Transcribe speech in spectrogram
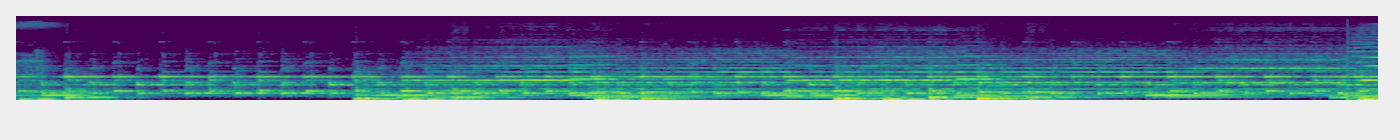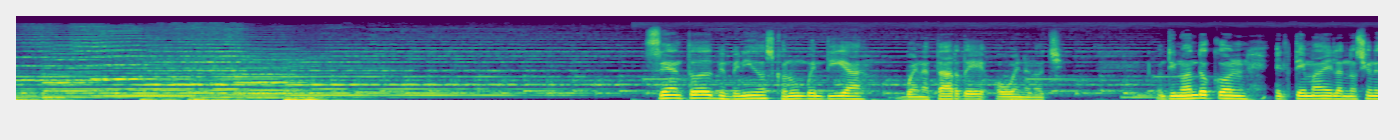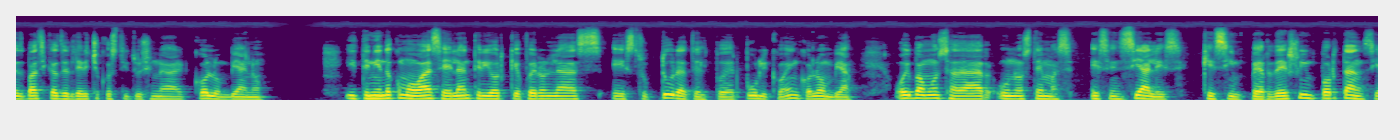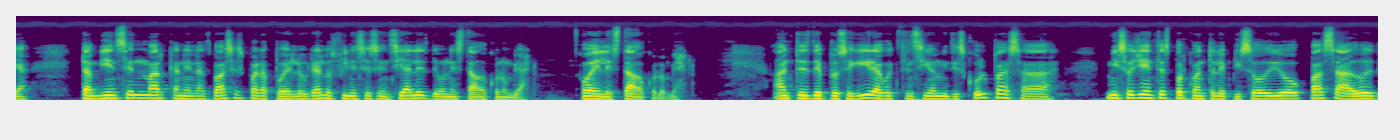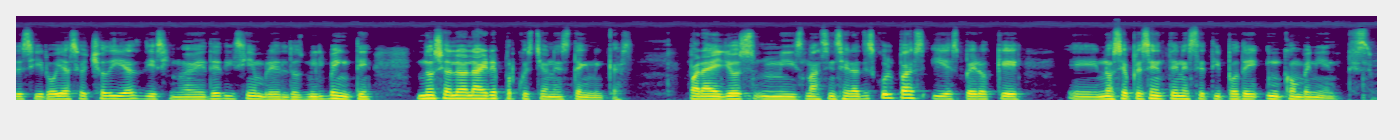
Sean todos bienvenidos con un buen día, buena tarde o buena noche. Continuando con el tema de las nociones básicas del derecho constitucional colombiano y teniendo como base el anterior que fueron las estructuras del poder público en Colombia, hoy vamos a dar unos temas esenciales que sin perder su importancia también se enmarcan en las bases para poder lograr los fines esenciales de un Estado colombiano o del Estado colombiano. Antes de proseguir, hago extensivas mis disculpas a mis oyentes por cuanto el episodio pasado, es decir, hoy hace 8 días, 19 de diciembre del 2020, no se habló al aire por cuestiones técnicas. Para ellos, mis más sinceras disculpas y espero que eh, no se presenten este tipo de inconvenientes.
